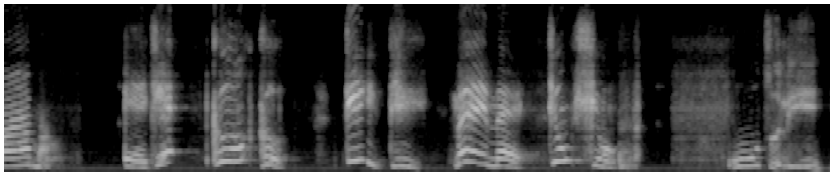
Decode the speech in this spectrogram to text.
妈妈、姐姐、哥哥、弟弟、妹妹、熊熊。屋子里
